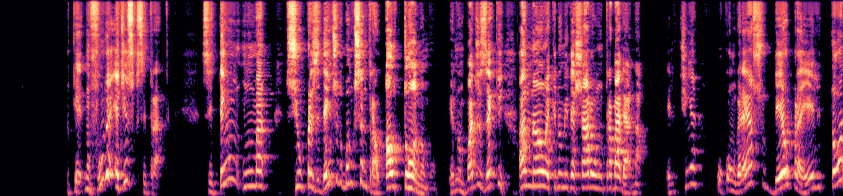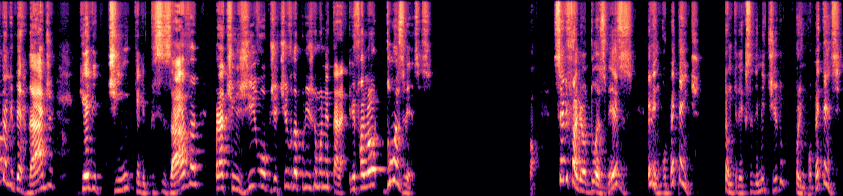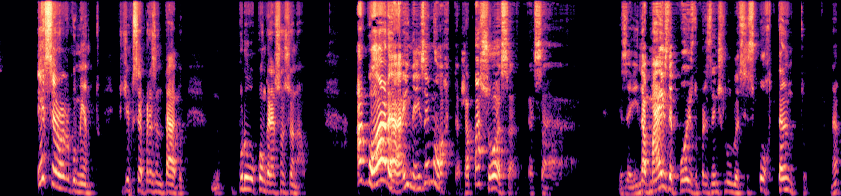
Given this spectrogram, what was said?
Porque, no fundo, é disso que se trata. Se tem uma. Se o presidente do Banco Central, autônomo, ele não pode dizer que, ah, não, é que não me deixaram trabalhar. Não. Ele tinha o Congresso deu para ele toda a liberdade que ele tinha, que ele precisava para atingir o objetivo da política monetária. Ele falou duas vezes. Bom, se ele falhou duas vezes, ele é incompetente. Então teria que ser demitido por incompetência. Esse era o argumento que tinha que ser apresentado para o Congresso Nacional. Agora a Inês é morta, já passou essa. essa dizer, ainda mais depois do presidente Lula se expor tanto né,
